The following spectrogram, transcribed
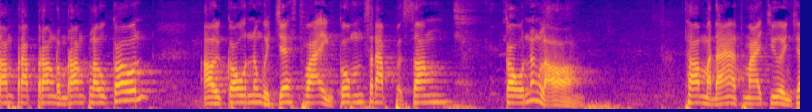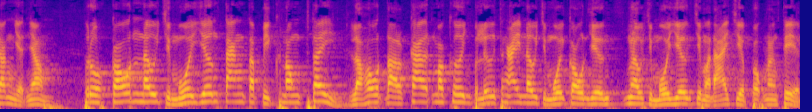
ដំប្រាប់ប្រងតម្រង់ផ្លូវកូនឲ្យកូននឹងវាចេះថ្វាយអង្គមស្ដាប់ប្រសង់កូនហ្នឹងល្អធម្មតាអាត្មាជឿអញ្ចឹងញាតិញោមព្រោះកូននៅជាមួយយើងតាំងតែពីក្នុងផ្ទៃរហូតដល់កើតមកឃើញពលឺថ្ងៃនៅជាមួយកូនយើងនៅជាមួយយើងជាម្ដាយជាឪពុកហ្នឹងទៀត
